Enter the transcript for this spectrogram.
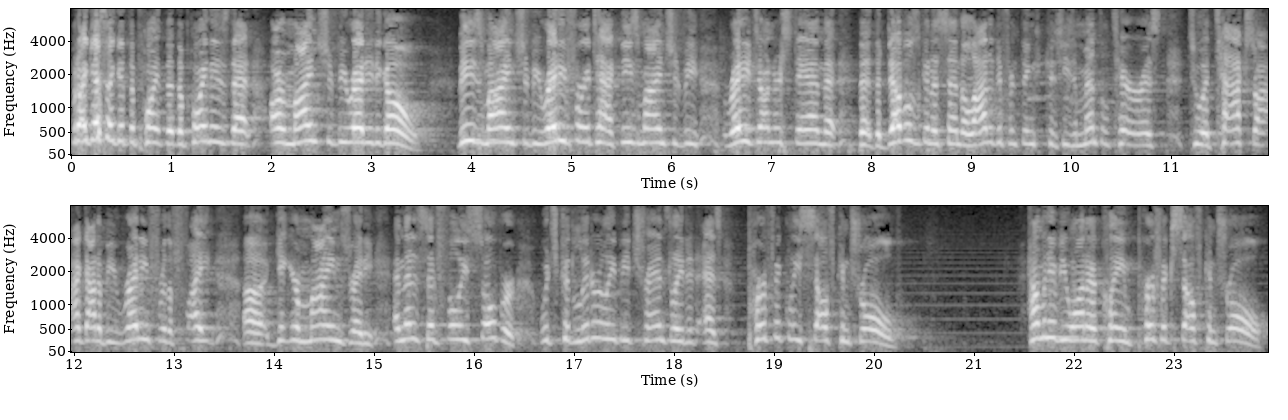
But I guess I get the point that the point is that our minds should be ready to go. These minds should be ready for attack. These minds should be ready to understand that, that the devil's going to send a lot of different things because he's a mental terrorist to attack. So I, I got to be ready for the fight. Uh, get your minds ready. And then it said fully sober, which could literally be translated as perfectly self controlled. How many of you want to claim perfect self control?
